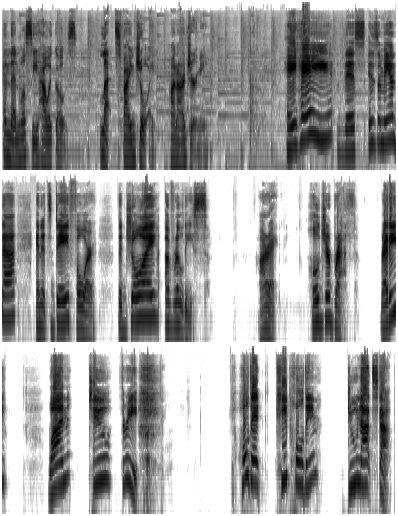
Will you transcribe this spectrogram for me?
and then we'll see how it goes. Let's find joy on our journey. Hey, hey, this is Amanda, and it's day four the joy of release. All right, hold your breath. Ready? One, two, three. Hold it. Keep holding. Do not stop.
